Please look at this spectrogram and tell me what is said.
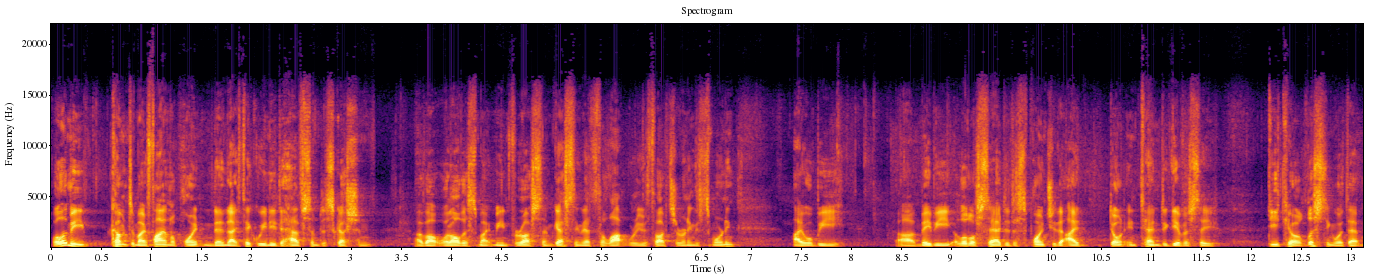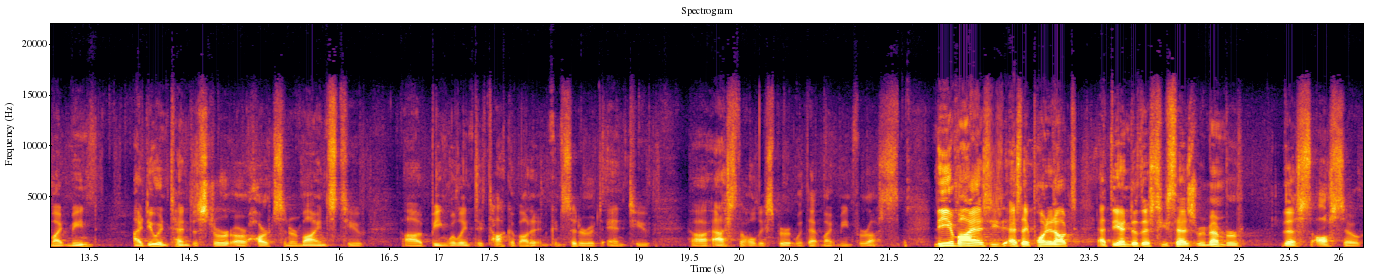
Well, let me come to my final point, and then I think we need to have some discussion about what all this might mean for us. I'm guessing that's a lot where your thoughts are running this morning. I will be uh, maybe a little sad to disappoint you that I don't intend to give us a detailed listing what that might mean. I do intend to stir our hearts and our minds to uh, being willing to talk about it and consider it and to uh, ask the Holy Spirit what that might mean for us. Nehemiah, as, he, as I pointed out at the end of this, he says, Remember this also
